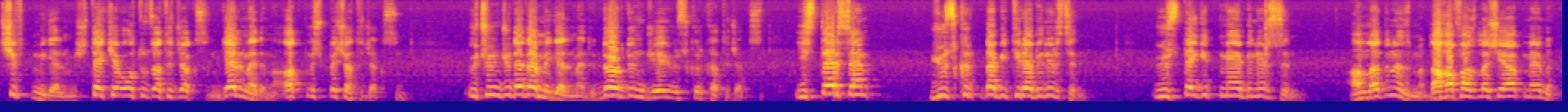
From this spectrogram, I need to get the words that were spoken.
çift mi gelmiş? Teke 30 atacaksın. Gelmedi mi? 65 atacaksın. Üçüncüde de mi gelmedi? Dördüncüye 140 atacaksın. İstersen 140'da bitirebilirsin. Üste gitmeyebilirsin. Anladınız mı? Daha fazla şey yapmayabilirsin.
